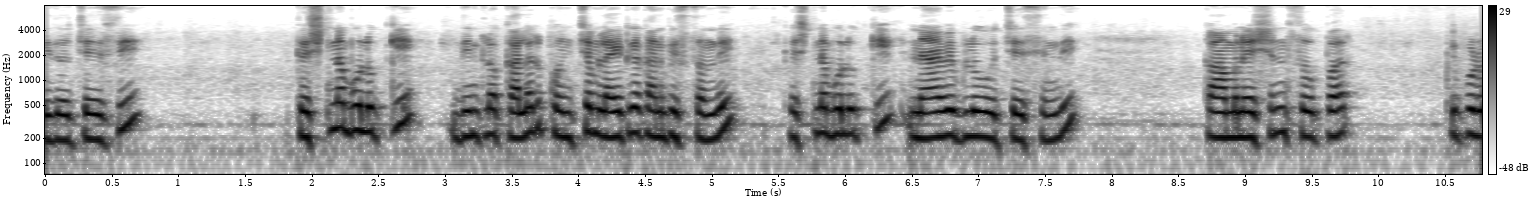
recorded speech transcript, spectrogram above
ఇది వచ్చేసి కృష్ణ బులుక్కి దీంట్లో కలర్ కొంచెం లైట్గా కనిపిస్తుంది. కృష్ణ బులుక్కి నావీ బ్లూ వచ్చేసింది. కాంబినేషన్ సూపర్ ఇప్పుడు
